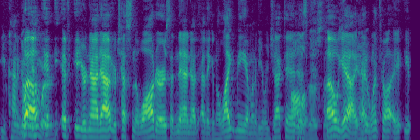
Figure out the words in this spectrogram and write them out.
you kind of go well, inward. if, if you're not out, you're testing the waters, and then are, are they going to like me? I'm going to be rejected. All Is- of those Oh things. yeah, I, Yeah. I went through. All, you-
